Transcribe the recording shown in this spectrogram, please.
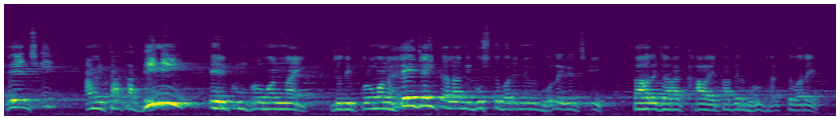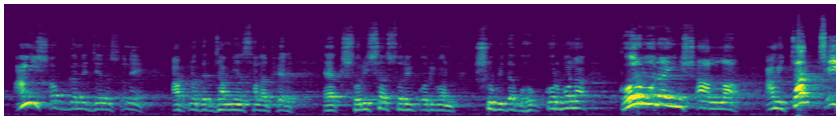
খেয়েছি। আমি টাকা দিইনি, এরকম প্রমাণ নাই। যদি প্রমাণ হয়ে যায়, তাহলে আমি বুঝতে পারিনি, আমি ভুলে গেছি। তাহলে যারা খাওয়ায় তাদের ভুল থাকতে পারে। আমি সজ্ঞানে জেনে শুনে আপনাদের জামিয়া সালাফের এক সরিষা সরি পরিমাণ সুবিধা ভোগ করব না করব না ইনশাআল্লাহ। আমি চাচ্ছি,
